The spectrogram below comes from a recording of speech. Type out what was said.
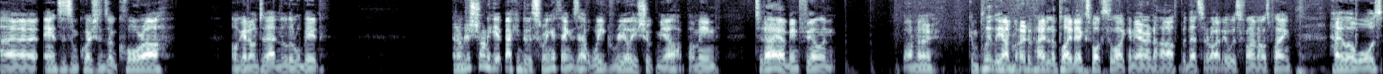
uh, answered some questions on Quora. I'll get onto that in a little bit. And I'm just trying to get back into the swing of things. That week really shook me up. I mean, today I've been feeling, I don't know, completely unmotivated. I played Xbox for like an hour and a half, but that's alright. It was fun. I was playing Halo Wars,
